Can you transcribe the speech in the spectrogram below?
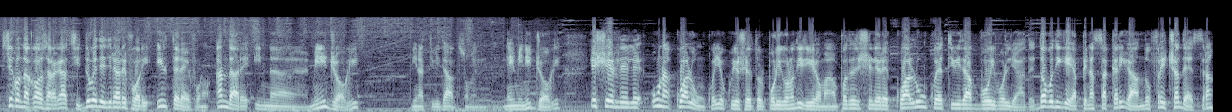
Seconda cosa ragazzi dovete tirare fuori il telefono andare in uh, minigiochi in attività insomma nei minigiochi e scegliere una qualunque. Io qui ho scelto il poligono di tiro ma potete scegliere qualunque attività voi vogliate. Dopodiché appena sta caricando freccia a destra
